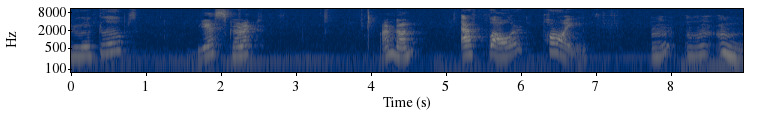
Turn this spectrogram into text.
Froot Loops Yes, correct. I'm done. at four points. Mm, mm, mm.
